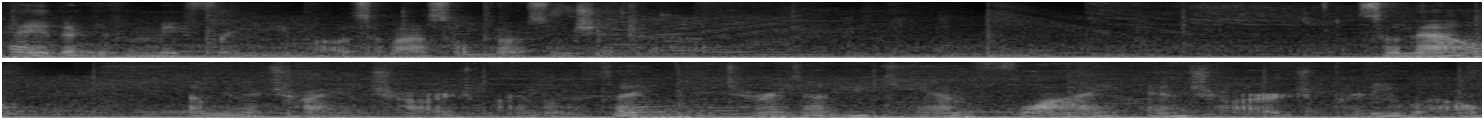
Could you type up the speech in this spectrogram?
Hey, they're giving me free emotes. I might as well throw some chicken out. So now, I'm going to try and charge my little thing. It turns out you can fly and charge pretty well.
